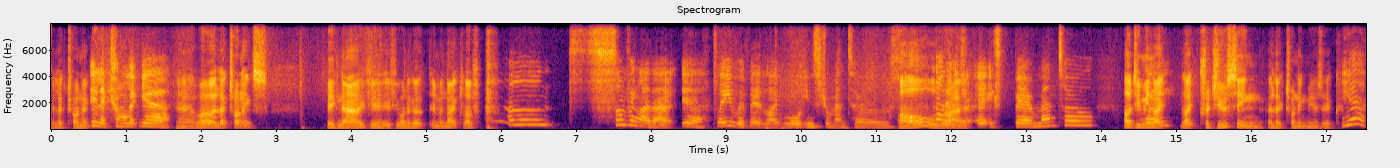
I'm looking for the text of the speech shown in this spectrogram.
electronic. electronic yeah Yeah, well, electronics big now. If you if you want to go in the nightclub. something like that yeah play with it like more instrumentals Oh not right. instru- uh, experimental Oh, do you mean like way. like producing electronic music Yeah.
